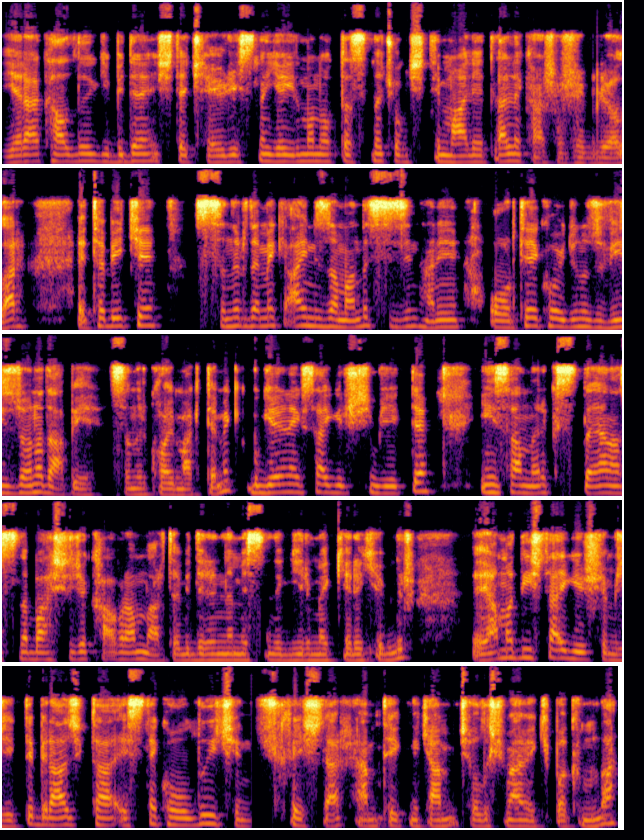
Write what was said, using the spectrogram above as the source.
yerel kaldığı gibi de işte çevresine yayılma noktasında çok ciddi maliyetlerle karşılaşabiliyorlar. E tabii ki sınır demek aynı zamanda sizin hani ortaya koyduğunuz vizyona da bir sınır koymak demek. Bu geleneksel girişimcilikte insanları kısıtlayan aslında başlıca kavramlar tabii derinlemesine girmek gerekebilir. E ama dijital girişimcilikte birazcık daha esnek olduğu için süreçler hem teknik hem çalışma hem ekip bakımından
